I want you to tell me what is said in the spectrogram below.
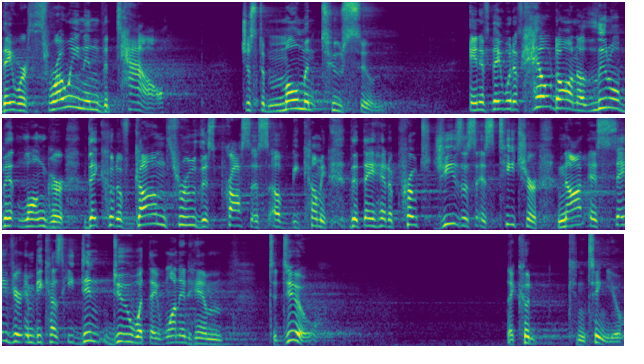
they were throwing in the towel just a moment too soon. And if they would have held on a little bit longer, they could have gone through this process of becoming. That they had approached Jesus as teacher, not as savior, and because he didn't do what they wanted him to do, they couldn't continue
